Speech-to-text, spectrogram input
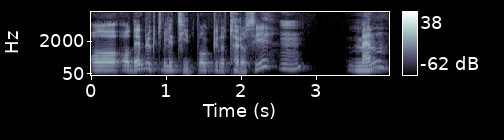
og, og det brukte vi litt tid på å kunne tørre å si. Mm. Men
